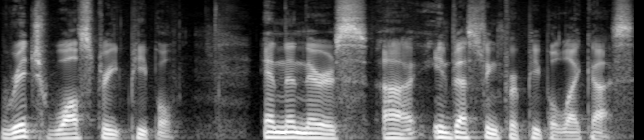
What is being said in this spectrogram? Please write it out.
rich Wall Street people, and then there's uh, investing for people like us.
